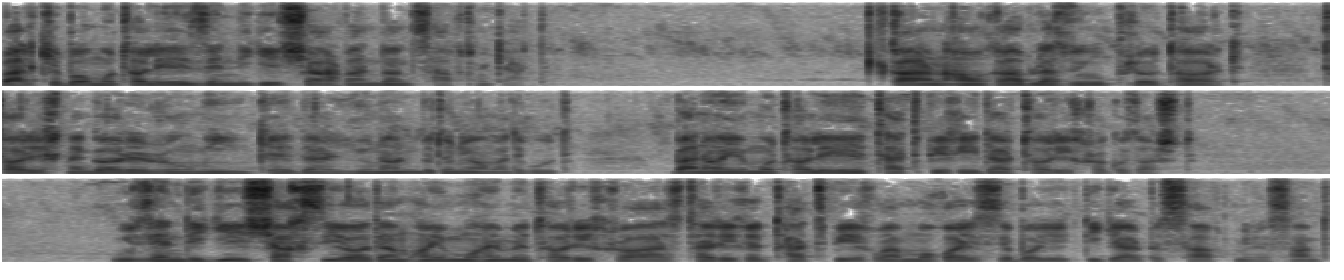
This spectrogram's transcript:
بلکه با مطالعه زندگی شهروندان ثبت می‌کرد. قرنها قبل از او پلوتارک تاریخنگار رومی که در یونان به دنیا آمده بود بنای مطالعه تطبیقی در تاریخ را گذاشت. او زندگی شخصی آدمهای مهم تاریخ را از طریق تطبیق و مقایسه با یکدیگر به ثبت میرساند.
